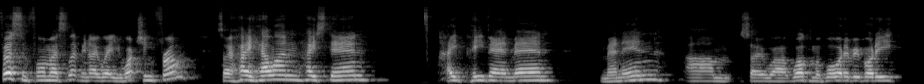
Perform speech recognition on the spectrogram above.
first and foremost, let me know where you're watching from. So, hey, Helen, hey, Stan, Hey, P Van Man, Manen. Um, so uh, welcome aboard, everybody.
